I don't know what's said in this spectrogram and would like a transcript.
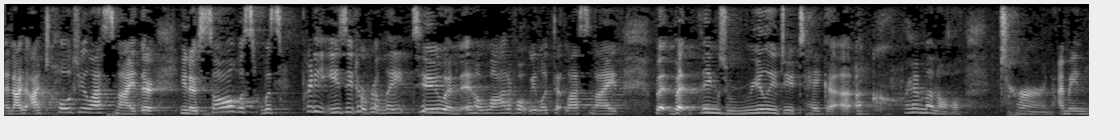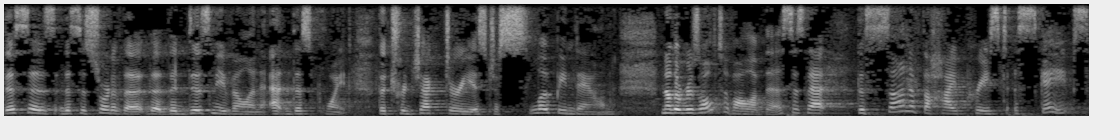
And I, I, told you last night there, you know, Saul was, was pretty easy to relate to and, and a lot of what we looked at last night, but, but things really do take a, a criminal turn. I mean, this is, this is sort of the, the, the Disney villain at this point. The trajectory is just sloping down. Now, the result of all of this is that the son of the high priest escapes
